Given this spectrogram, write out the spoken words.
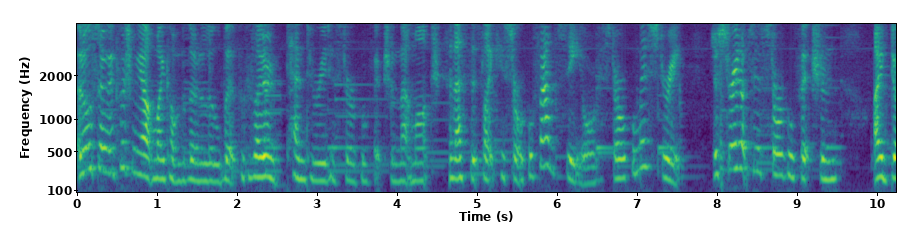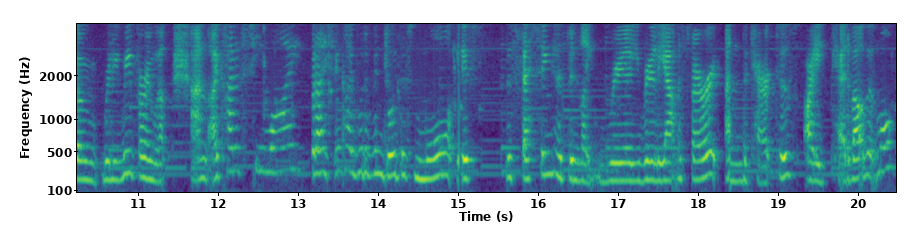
and also it pushed me out of my comfort zone a little bit because I don't tend to read historical fiction that much, unless it's like historical fantasy or historical mystery. Just straight up to historical fiction, I don't really read very much, and I kind of see why, but I think I would have enjoyed this more if the setting had been like really, really atmospheric and the characters I cared about a bit more.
